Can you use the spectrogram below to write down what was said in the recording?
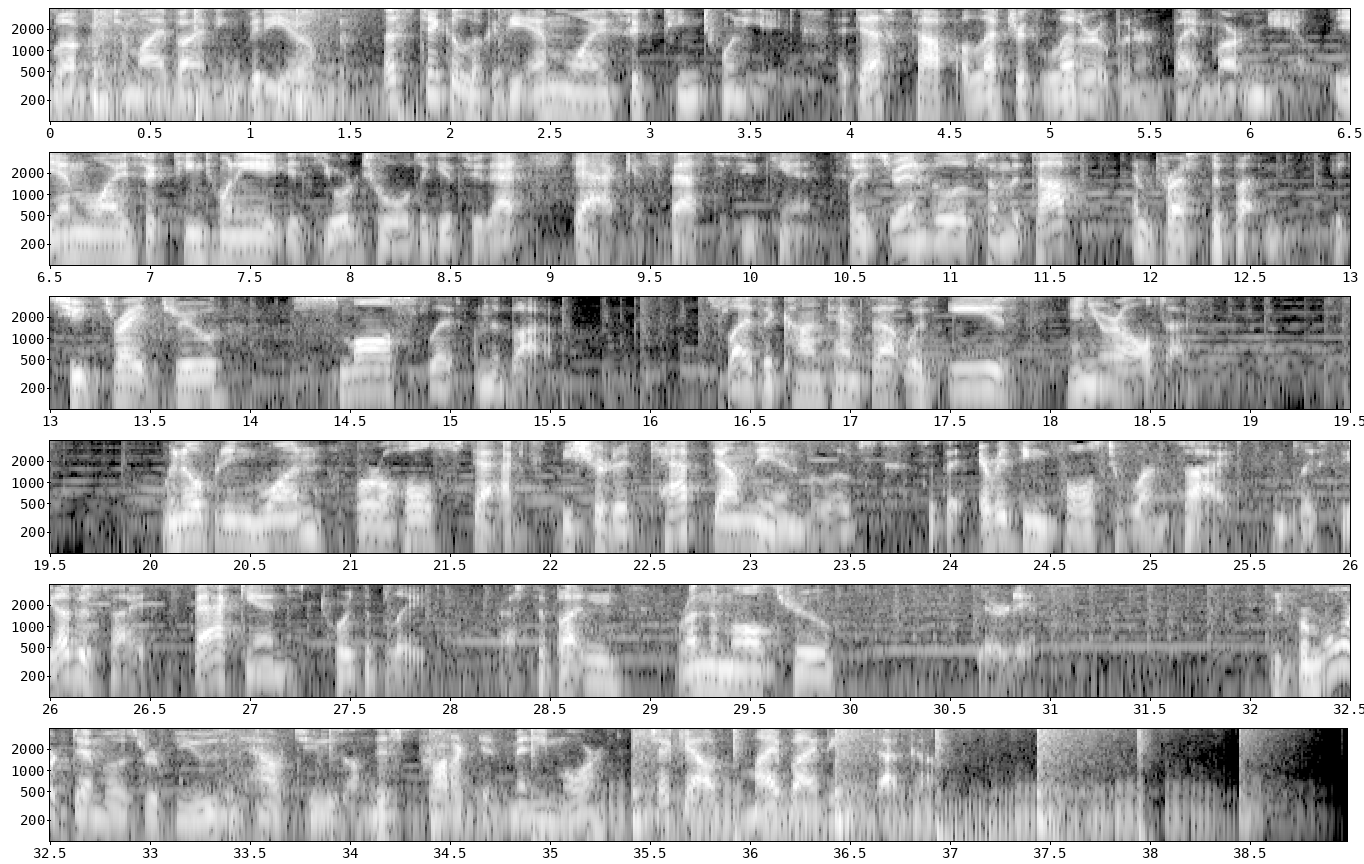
Welcome to MyBinding video. Let's take a look at the MY1628, a desktop electric letter opener by Martin Yale. The MY1628 is your tool to get through that stack as fast as you can. Place your envelopes on the top and press the button. It shoots right through a small slit on the bottom. Slide the contents out with ease and you're all done. When opening one or a whole stack, be sure to tap down the envelopes so that everything falls to one side, and place the other side back end toward the blade. Press the button, run them all through. There it is. And for more demos, reviews, and how-tos on this product and many more, check out mybinding.com.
